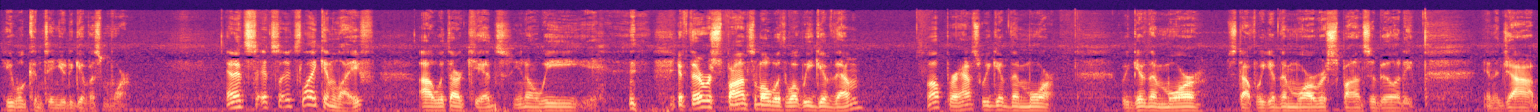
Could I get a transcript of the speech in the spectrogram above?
he will continue to give us more. And it's, it's, it's like in life uh, with our kids. You know, we, if they're responsible with what we give them, well, perhaps we give them more. We give them more stuff. We give them more responsibility in a job.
